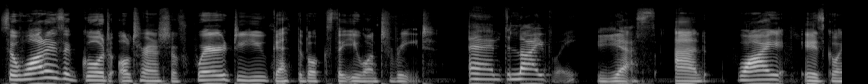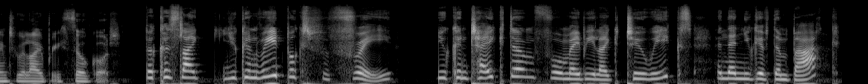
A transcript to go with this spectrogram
So what is a good alternative? Where do you get the books that you want to read? Um, the library. Yes. And why is going to a library so good? Because, like, you can read books for free. You can take them for maybe like two weeks and then you give them back.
